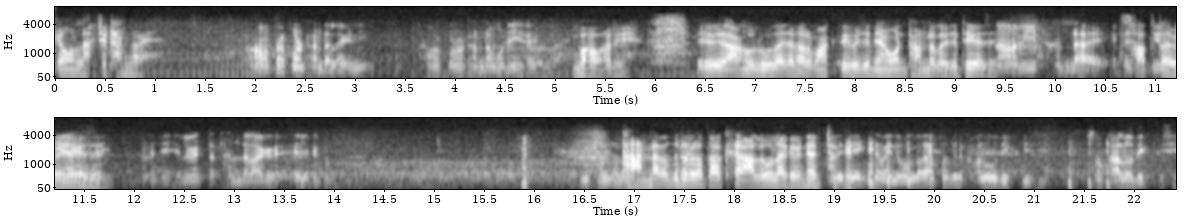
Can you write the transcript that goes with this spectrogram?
কেমন লাগছে ঠান্ডায়? আমার তো আর কোনো ঠান্ডা লাগেনি। আমার কোনো ঠান্ডা মনেই হয়নি। বাবা রে এ আঙুলগুলা যেন আর মাখতে হয়েছে না এমন ঠান্ডা লাগছে ঠিক আছে? না আমি ঠান্ডায় সাতটা বেজে গেছে। মানে যে হেলমেটটা ঠান্ডা লাগবে এই যে দেখুন। ঠান্ডা তো দূরের কথা ওকে আলোও লাগবে না আমি দেখতে পাইনি অন্ধকার সব জন্য কালো দেখতেছি। সব কালো দেখতেছি।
